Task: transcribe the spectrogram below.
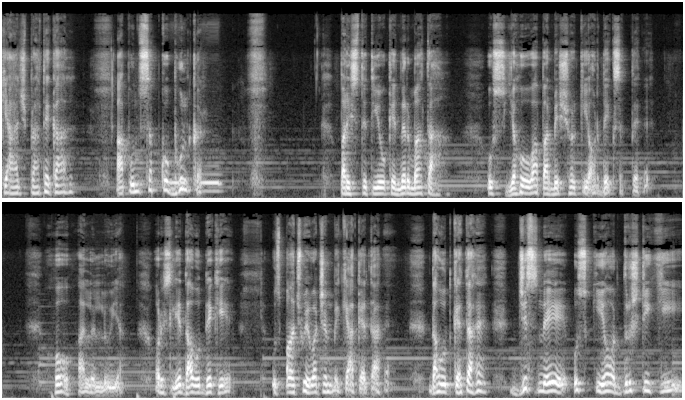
क्या आज प्रातःकाल आप उन सबको भूलकर परिस्थितियों के निर्माता उस यहोवा परमेश्वर की ओर देख सकते हैं। हो, हालेलुया। और इसलिए दाऊद देखिए, उस पाँचवें वचन में क्या कहता है? दाऊद कहता है, जिसने उसकी ओर दृष्टि की,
